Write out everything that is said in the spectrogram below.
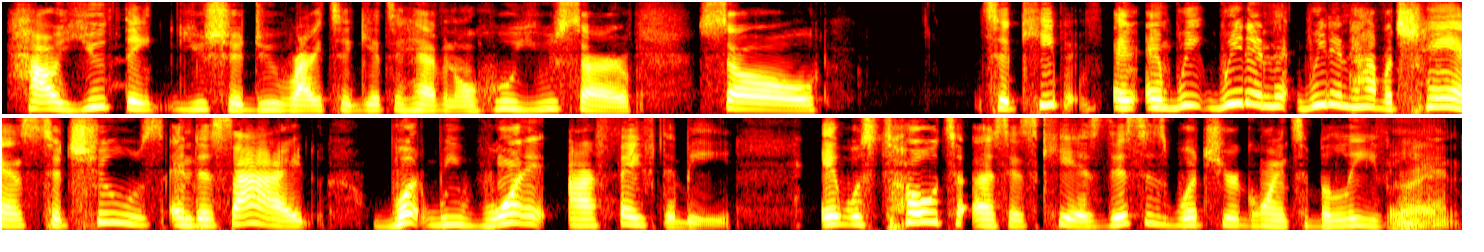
how you think you should do right to get to heaven or who you serve. So to keep it and, and we we didn't we didn't have a chance to choose and decide what we wanted our faith to be. It was told to us as kids this is what you're going to believe Right. in.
